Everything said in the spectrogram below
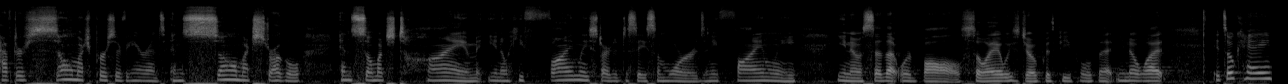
after so much perseverance and so much struggle and so much time, you know, he finally started to say some words and he finally, you know, said that word ball. So I always joke with people that, you know what, it's okay,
